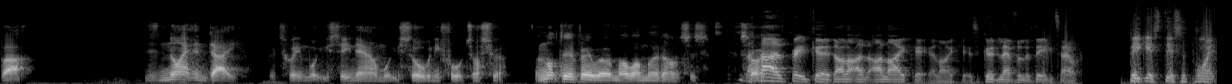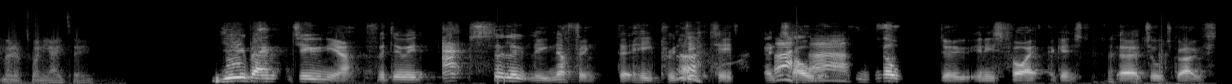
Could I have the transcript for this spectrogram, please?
But there's night and day between what you see now and what you saw when he fought Joshua. I'm not doing very well with my one word answers. Sorry. That's pretty good. I, I, I like it. I like it. It's a good level of detail. Biggest disappointment of 2018? Eubank Jr. for doing absolutely nothing that he predicted and told well to do in his fight against uh, George Groves.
